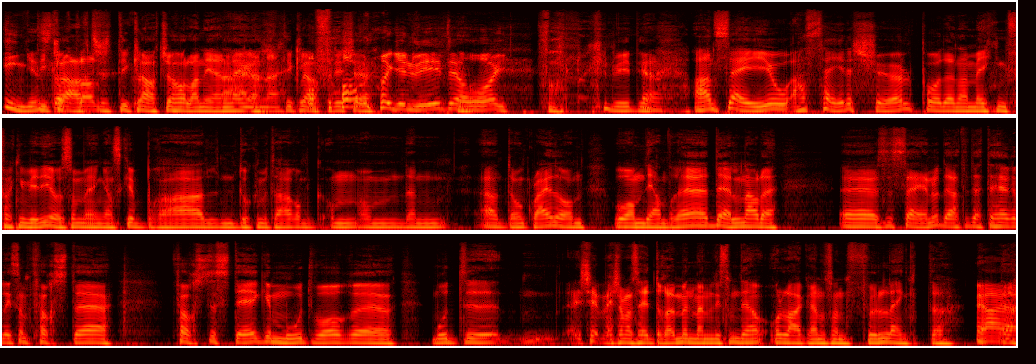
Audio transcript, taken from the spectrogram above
ingen stoppe ham. de klarte ikke å holde han igjen lenger. Og for noen videoer òg! video. han sier jo han sier det sjøl på denne Making Fucking Video, som er en ganske bra dokumentar om, om, om den uh, Don't Cry, da, og om de andre delene av det. Uh, så sier han jo det at dette her er liksom første Første steget mot vår eh, Mot eh, Jeg vet ikke om jeg sier drømmen, men liksom det å lage en sånn fullengte. Ja, ja.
